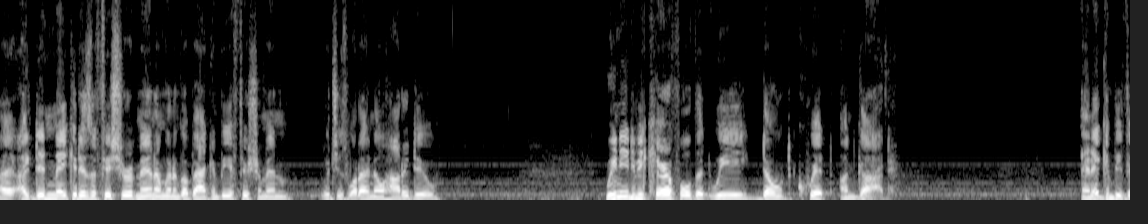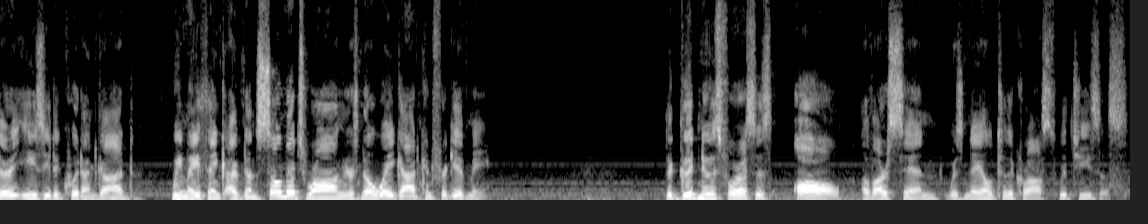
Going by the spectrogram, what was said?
I, I didn't make it as a fisher of men. I'm going to go back and be a fisherman, which is what I know how to do. We need to be careful that we don't quit on God. And it can be very easy to quit on God. We may think, I've done so much wrong, there's no way God can forgive me. The good news for us is all of our sin was nailed to the cross with Jesus.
